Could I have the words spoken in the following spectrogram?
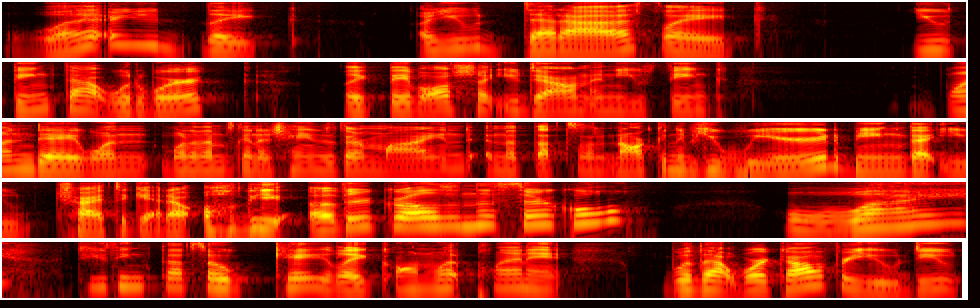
What are you like? Are you dead ass? Like, you think that would work? Like, they've all shut you down, and you think one day one one of them's gonna change their mind, and that that's not gonna be weird, being that you tried to get out all the other girls in the circle. Why do you think that's okay? Like, on what planet would that work out for you? Do you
